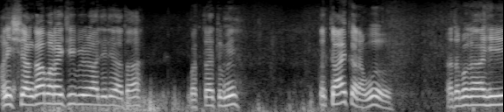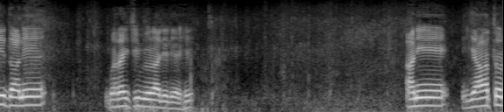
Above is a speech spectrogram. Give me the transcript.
आणि शेंगा भरायची वेळ आलेली आहे आता. बघताय तुम्ही. तर काय करावं? आता बघा ही दाणे भरायची वेळ आलेली आहे. आणि या तर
